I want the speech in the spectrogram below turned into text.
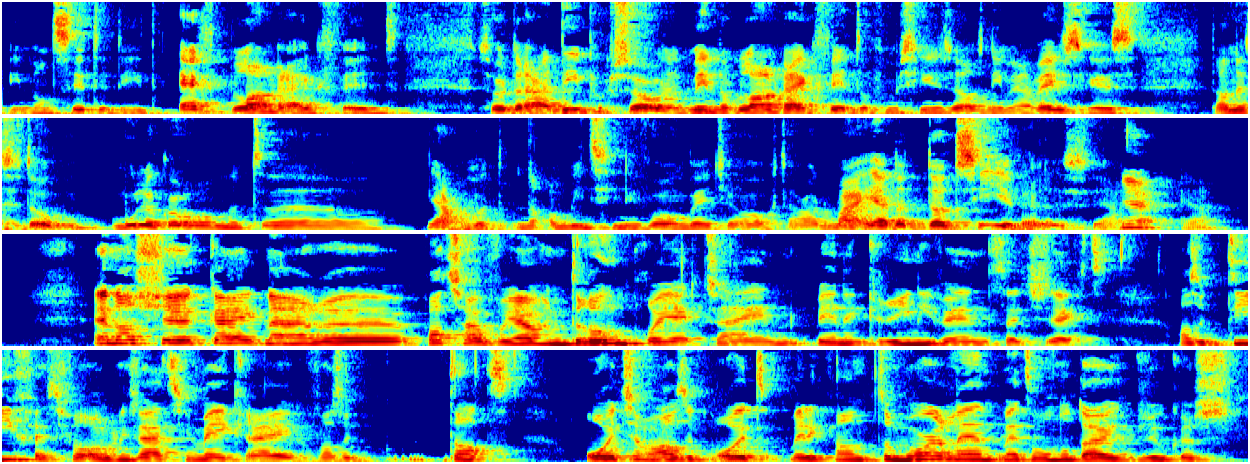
iemand zitten die het echt belangrijk vindt. Zodra die persoon het minder belangrijk vindt of misschien zelfs niet meer aanwezig is, dan is het ook moeilijker om het, uh, ja, om het ambitieniveau een beetje hoog te houden. Maar ja, dat, dat zie je wel eens. Ja. ja. En als je kijkt naar uh, wat zou voor jou een droomproject zijn binnen een Green Event, dat je zegt, als ik die festivalorganisatie meekrijg, of als ik dat ooit, zeg maar, als ik ooit, weet ik van Tomorrowland met 100.000 bezoekers,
